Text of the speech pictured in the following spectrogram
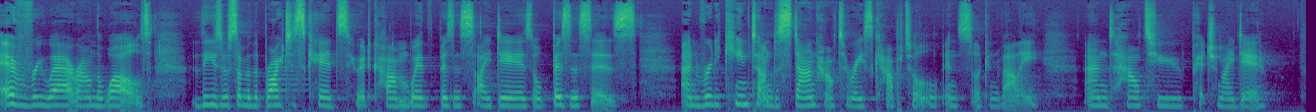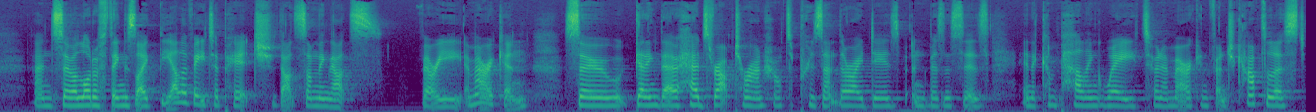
everywhere around the world. These were some of the brightest kids who had come with business ideas or businesses and really keen to understand how to raise capital in Silicon Valley and how to pitch an idea. And so a lot of things like the elevator pitch, that's something that's very American. So, getting their heads wrapped around how to present their ideas and businesses in a compelling way to an American venture capitalist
